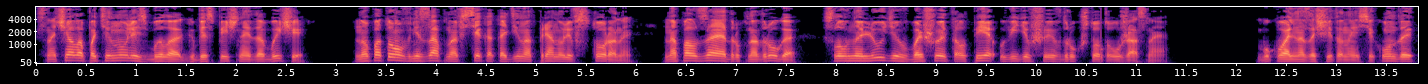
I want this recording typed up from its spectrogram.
Сначала потянулись было к беспечной добыче, но потом внезапно все как один отпрянули в стороны, наползая друг на друга, словно люди в большой толпе, увидевшие вдруг что-то ужасное. Буквально за считанные секунды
